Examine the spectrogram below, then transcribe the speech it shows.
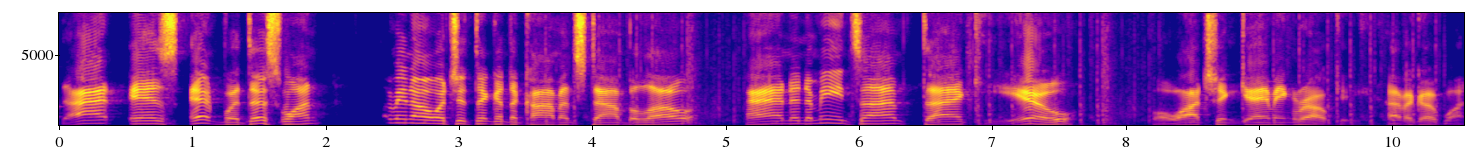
that is it with this one. Let me know what you think in the comments down below. And in the meantime, thank you for watching Gaming Wrokiey. Have a good one.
